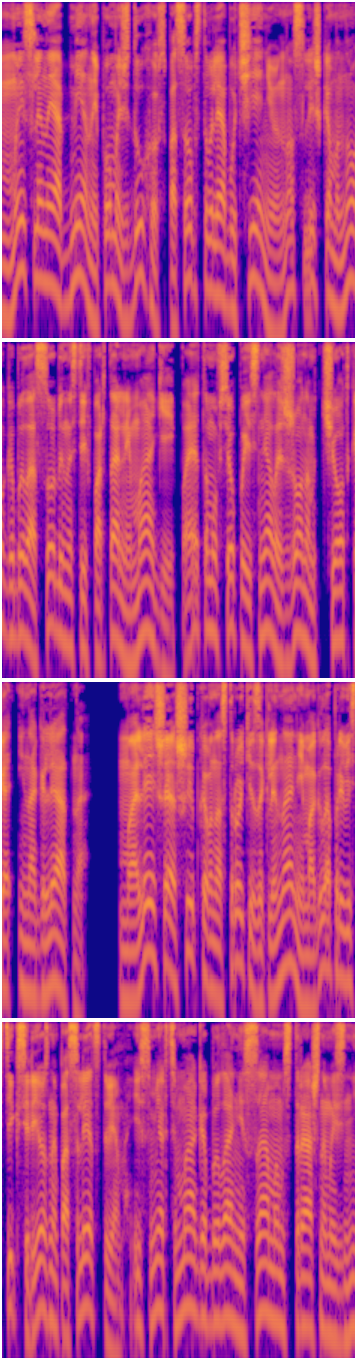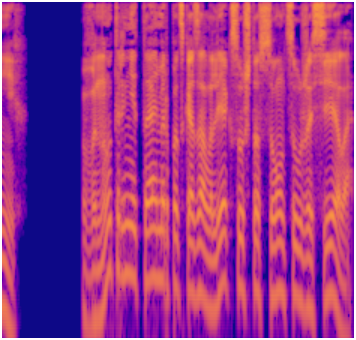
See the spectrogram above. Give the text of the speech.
Мысленный обмен и помощь духов способствовали обучению, но слишком много было особенностей в портальной магии, поэтому все пояснялось женам четко и наглядно. Малейшая ошибка в настройке заклинаний могла привести к серьезным последствиям, и смерть мага была не самым страшным из них. Внутренний таймер подсказал Лексу, что солнце уже село.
